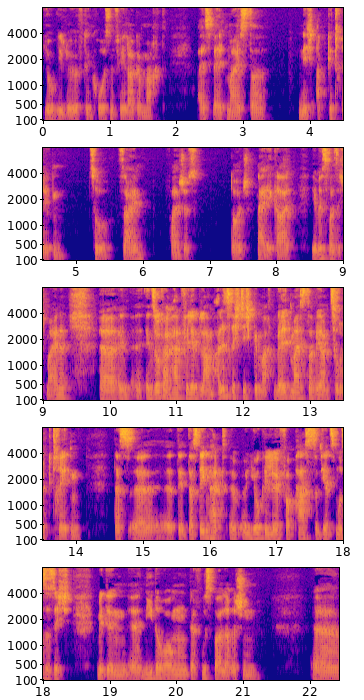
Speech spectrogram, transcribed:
Yogi äh, Löw den großen Fehler gemacht, als Weltmeister nicht abgetreten zu sein. Falsches Deutsch, na egal. Ihr wisst, was ich meine. Äh, in, insofern hat Philipp Lahm alles richtig gemacht. Weltmeister werden zurücktreten. Das, äh, das Ding hat äh, Jogi Löw verpasst und jetzt muss er sich mit den äh, Niederungen der fußballerischen, äh,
